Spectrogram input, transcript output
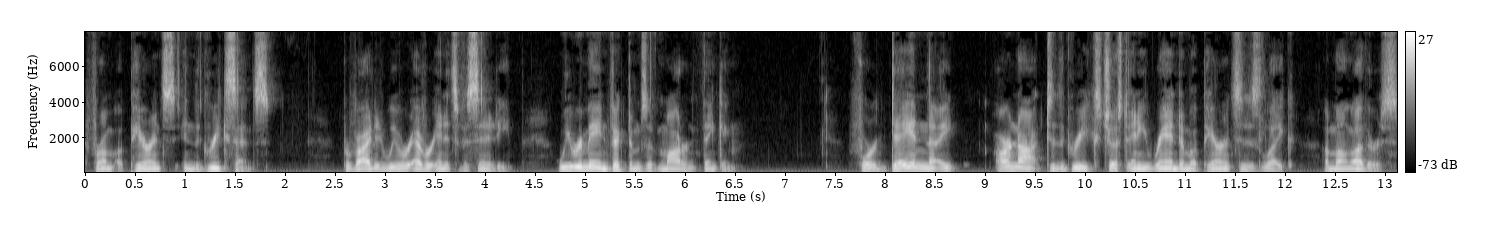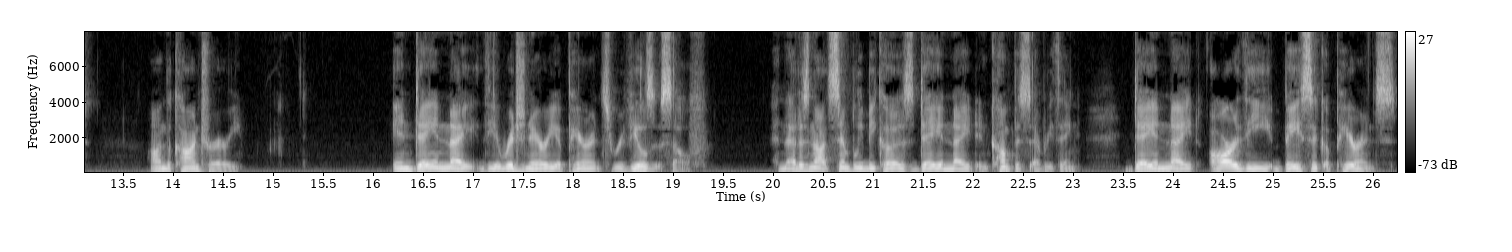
from appearance in the Greek sense, provided we were ever in its vicinity. We remain victims of modern thinking. For day and night are not to the Greeks just any random appearances like among others. On the contrary, in day and night the originary appearance reveals itself. And that is not simply because day and night encompass everything, day and night are the basic appearance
